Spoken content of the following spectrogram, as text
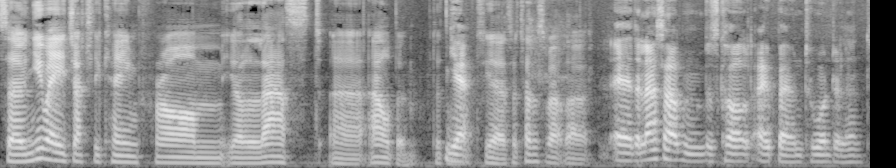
So, New Age actually came from your last uh, album, didn't Yeah. it? Yeah. So, tell us about that. Uh, the last album was called Outbound to Wonderland,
